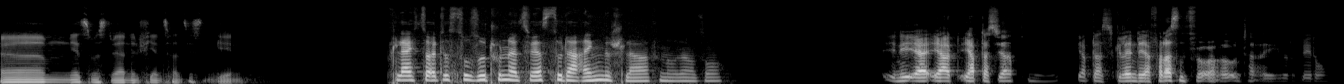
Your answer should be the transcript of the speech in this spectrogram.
Ähm, jetzt müssten wir an den 24. gehen. Vielleicht solltest du so tun, als wärst du da eingeschlafen oder so. Nee, ihr, ihr, habt, ihr habt das ja, ihr habt das Gelände ja verlassen für eure Unterredung.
